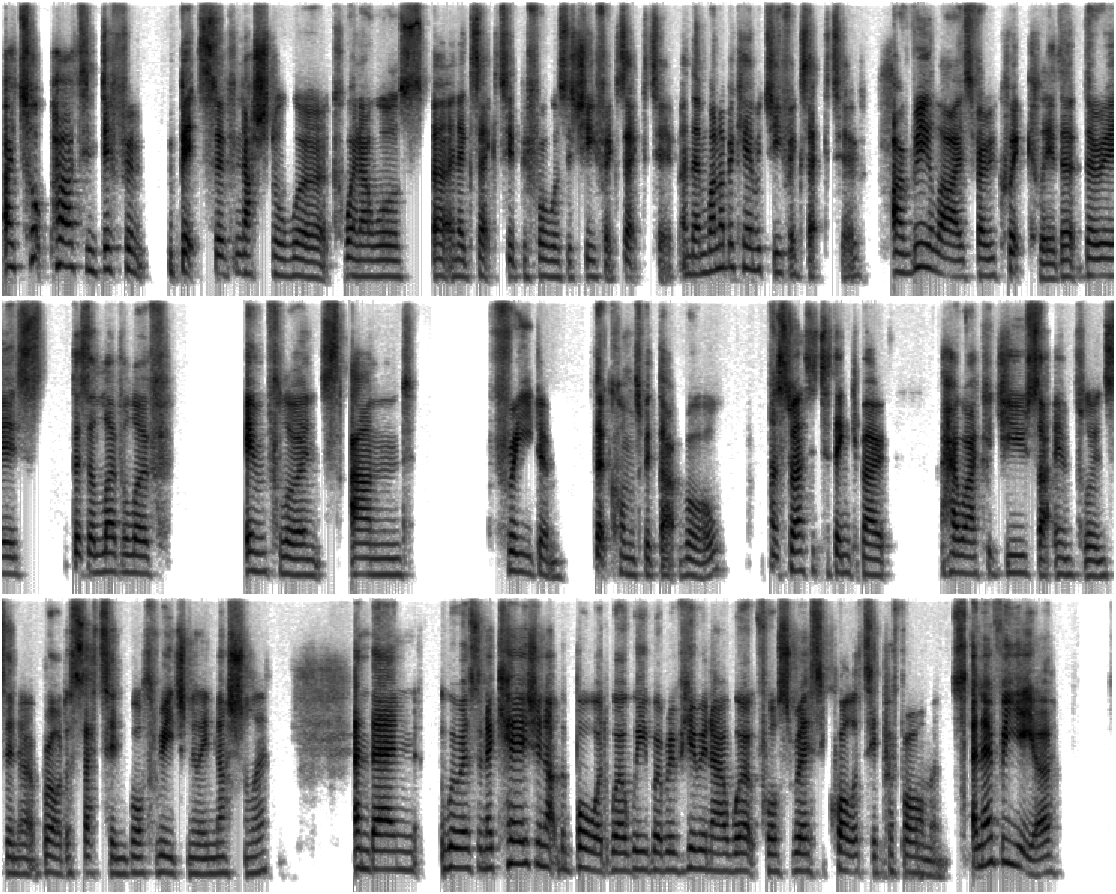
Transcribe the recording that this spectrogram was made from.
I took part in different bits of national work when I was uh, an executive before I was a chief executive. And then when I became a chief executive, I realized very quickly that there is there's a level of influence and freedom that comes with that role. I started to think about how I could use that influence in a broader setting, both regionally and nationally. And then there was an occasion at the board where we were reviewing our workforce race equality performance. And every year,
